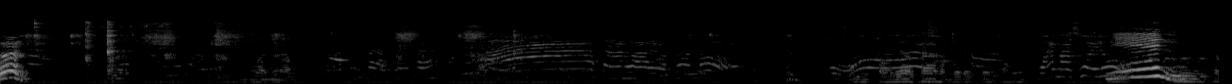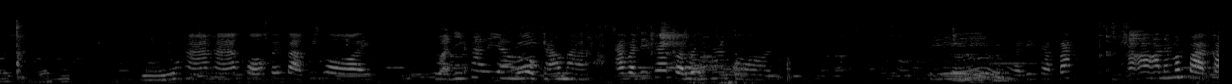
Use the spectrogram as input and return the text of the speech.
กินี่นินติลูกค้าหาของไปฝากพี่พลอยสวัสดีค่ะหรืยังลูกเช้ามาอาสวัสดีค่ะก่อนสวัสลูดีกค่ะก่อนสวัสดีค่ะป้าเอาเอาอันนั้มาฝากใคร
